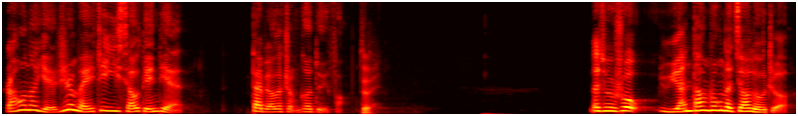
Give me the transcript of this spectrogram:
然后呢，也认为这一小点点代表了整个对方。对。那就是说，语言当中的交流者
